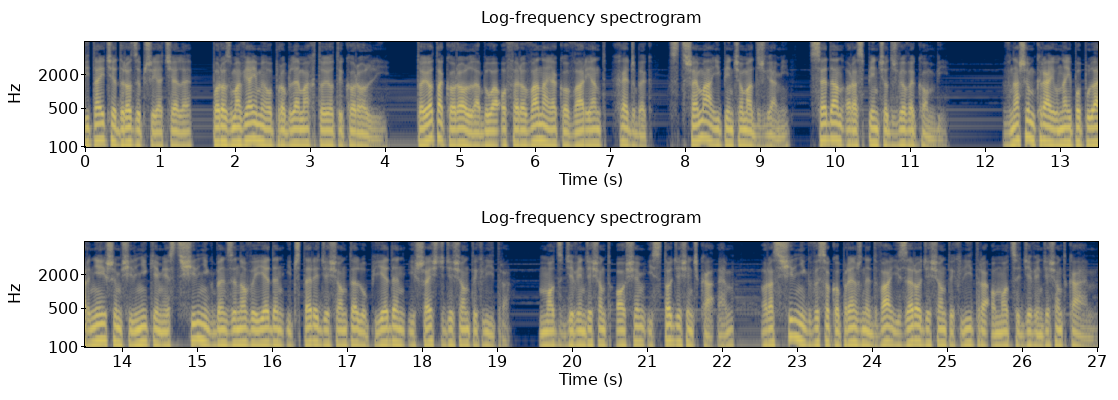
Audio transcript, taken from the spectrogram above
Witajcie drodzy przyjaciele, porozmawiajmy o problemach Toyoty Corolli. Toyota Corolla była oferowana jako wariant hatchback z trzema i pięcioma drzwiami, sedan oraz pięciodrzwiowe kombi. W naszym kraju najpopularniejszym silnikiem jest silnik benzynowy 1,4 lub 1,6 litra, moc 98 i 110 km oraz silnik wysokoprężny 2,0 litra o mocy 90 km.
